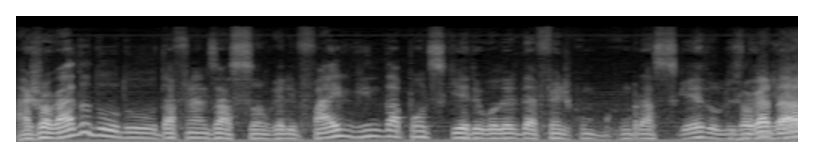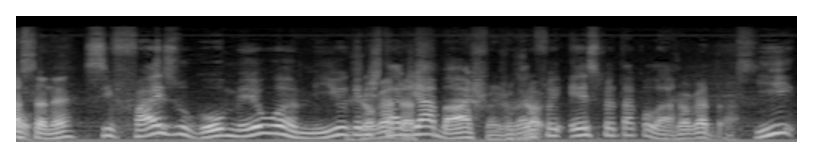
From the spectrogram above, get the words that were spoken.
A jogada do, do- da finalização que ele faz vindo da ponta esquerda e o goleiro defende com, com o braço esquerdo, o Luiz Jogadaça, Daniel, né? Se faz o gol, meu amigo, que ele está Jogadaça. de abaixo. A jogada Jo- foi espetacular. Jogadaça. E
